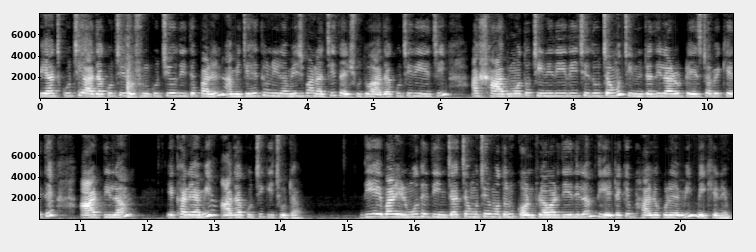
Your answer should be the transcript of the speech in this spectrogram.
পেঁয়াজ কুচি, আদা কুচি, রসুন কুচিও দিতে পারেন। আমি যেহেতু নিরামিষ বানাচ্ছি, তাই শুধু আদা কুচি দিয়েছি। আর স্বাদ মতো চিনি দিয়ে দিয়েছি দু চামচ। চিনিটা দিলে আরও টেস্ট হবে খেতে। আর দিলাম এখানে আমি আদা কুচি কিছুটা। দিয়ে এবার এর মধ্যে তিন চার চামচের মতন কর্নফ্লাওয়ার দিয়ে দিলাম। দিয়ে এটাকে ভালো করে আমি মেখে নেব।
